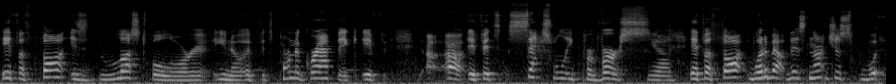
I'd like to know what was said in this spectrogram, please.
if a thought is lustful or you know if it's pornographic, if uh, uh, if it's sexually perverse, Yeah. if a thought, what about this? Not just what,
